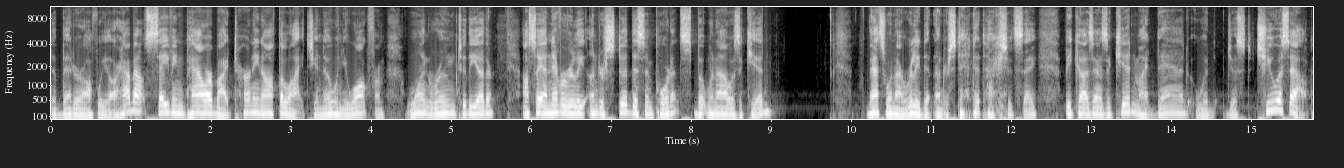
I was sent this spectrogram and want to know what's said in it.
the better off we are. How about saving power by turning off the lights? You know, when you walk from one room to the other. I'll say I never really understood this importance, but when I was a kid, that's when I really didn't understand it, I should say, because as a kid, my dad would just chew us out,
